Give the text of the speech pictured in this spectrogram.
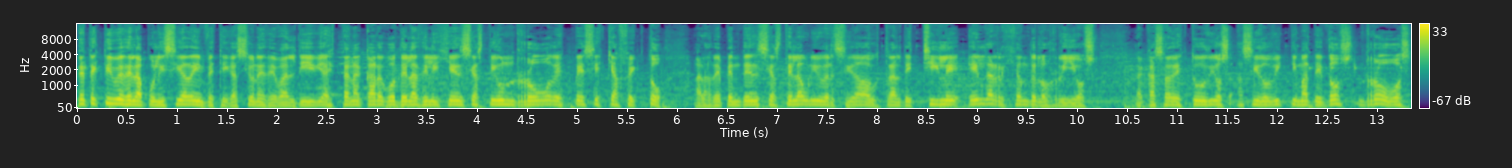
Detectives de la Policía de Investigaciones de Valdivia están a cargo de las diligencias de un robo de especies que afectó a las dependencias de la Universidad Austral de Chile en la región de Los Ríos. La Casa de Estudios ha sido víctima de dos robos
